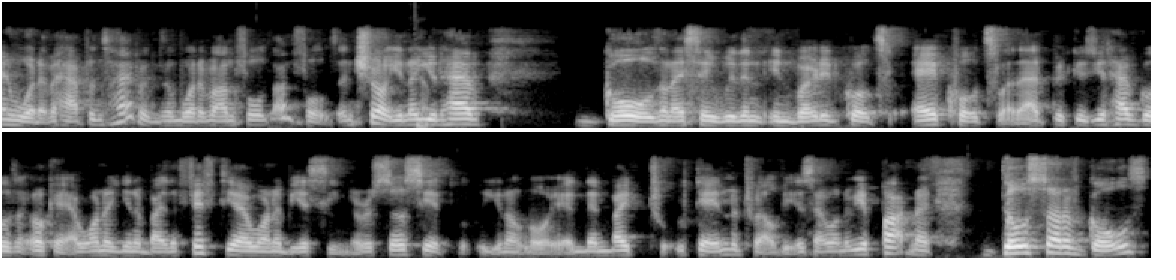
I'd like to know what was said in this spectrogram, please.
and whatever happens, happens, and whatever unfolds, unfolds. And sure, you know, Yeah. you'd have goals, and I say within inverted quotes, air quotes like that, because you'd have goals like, okay, I want to, you know, by the fifth year, I want to be a senior associate, you know, lawyer, and then by tw- ten or twelve years, I want to be a partner. Those sort of goals,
